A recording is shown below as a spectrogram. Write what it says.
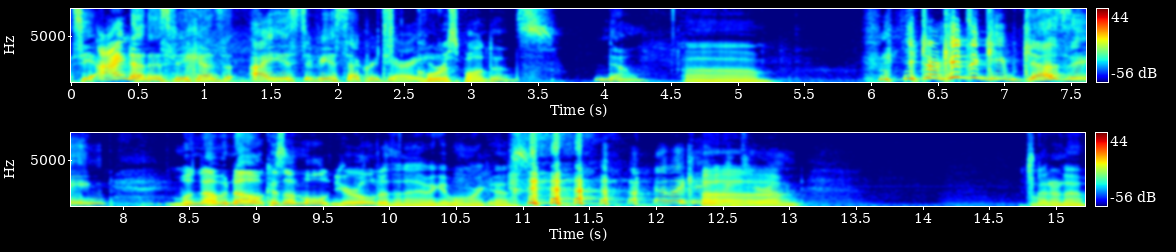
See, I know this because I used to be a secretary. Correspondence? No. Um, you don't get to keep guessing. Well, no, no, because I'm old. You're older than I am. I get one more guess. I like how you make your Um, own. I don't know.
